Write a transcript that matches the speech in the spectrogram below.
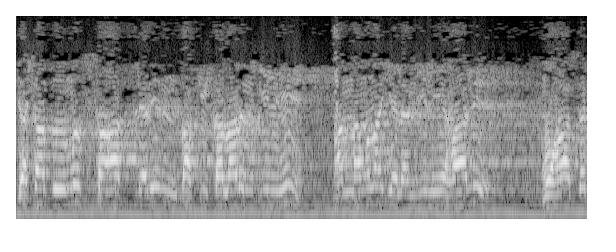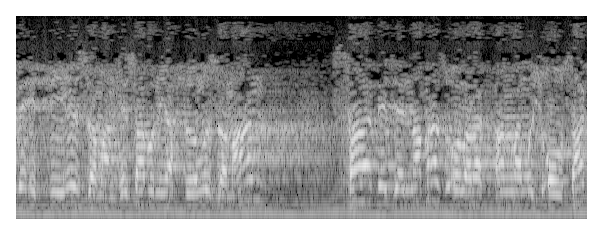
yaşadığımız saatlerin, dakikaların ilmi, anlamına gelen ilmi hali muhasebe ettiğimiz zaman, hesabını yaptığımız zaman sadece namaz olarak anlamış olsak,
